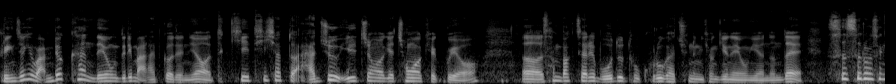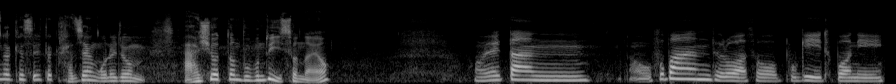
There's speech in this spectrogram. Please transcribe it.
굉장히 완벽한 내용들이 많았거든요. 특히 티샷도 아주 일정하게 정확했고요. 어, 3박자를 모두 도 고루 갖추는 경기 내용이었는데 스스로 생각했을 때 가장 오늘 좀 아쉬웠던 부분도 있었나요? 어, 일단 어, 후반 들어와서 보기 두 번이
